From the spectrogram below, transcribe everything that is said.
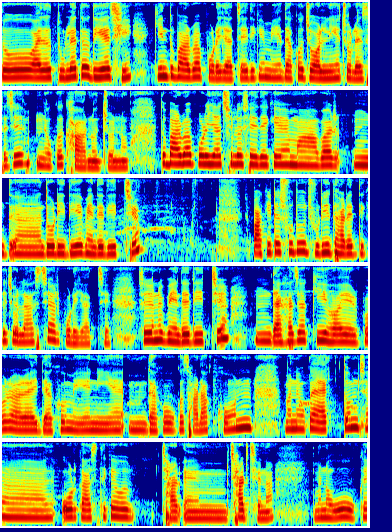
তো তুলে তো দিয়েছি, কিন্তু বারবার পড়ে যাচ্ছে। এদিকে মেয়ে দেখো জল নিয়ে চলে এসেছে ওকে খাওয়ানোর জন্য। তো বারবার পড়ে যাচ্ছিল সেই দেখে মা আবার দড়ি দিয়ে বেঁধে দিচ্ছে। পাখিটা শুধু ঝুড়ির ধারের দিকে চলে আসছে আর পড়ে যাচ্ছে। সেই জন্য বেঁধে দিচ্ছে। দেখা যাক কি হয় এরপর। আর এই দেখো মেয়ে নিয়ে দেখো ওকে সারাক্ষণ মানে ওকে একদম ওর কাছ থেকে ও ছাড় ছাড়ছে না। মানে ও ওকে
